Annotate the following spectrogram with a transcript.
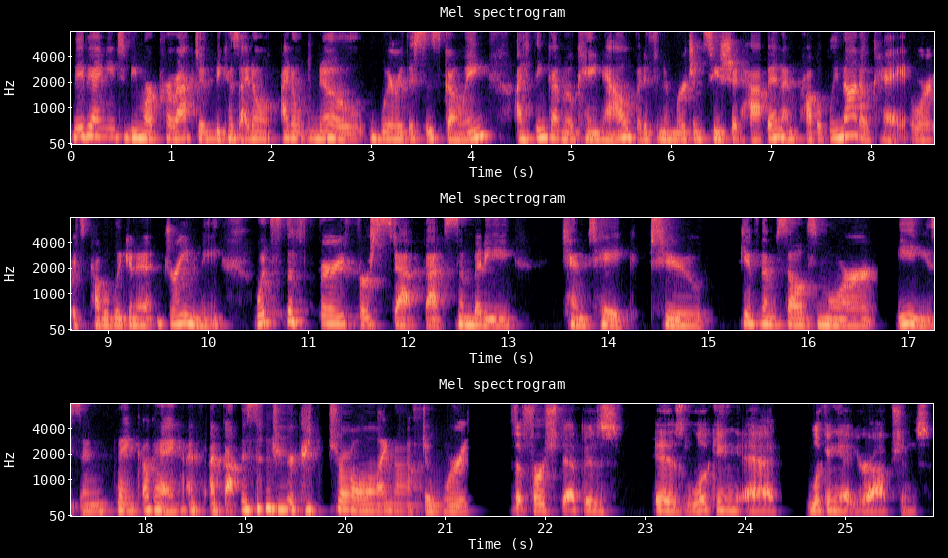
maybe i need to be more proactive because i don't i don't know where this is going. I think i'm okay now but if an emergency should happen i'm probably not okay or it's probably going to drain me. What's the very first step that somebody can take to give themselves more ease and think okay i've, I've got this under control i don't have to worry the first step is is looking at looking at your options.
